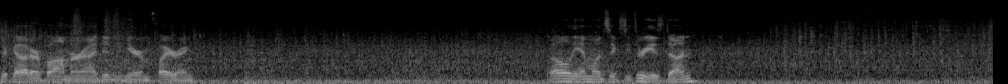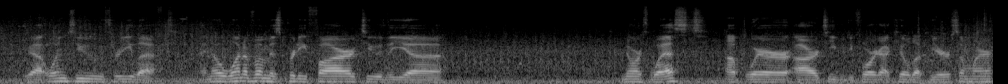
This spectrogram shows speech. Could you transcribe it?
took out our bomber. I didn't hear him firing. Well, the M163 is done. We got one, two, three left. I know one of them is pretty far to the uh, northwest, up where our T-54 got killed up here somewhere.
